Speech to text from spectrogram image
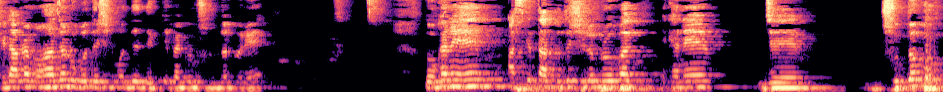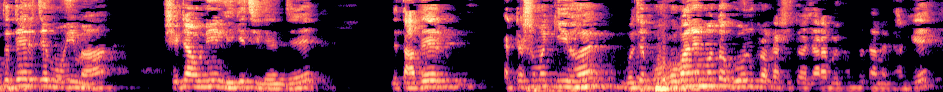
সেটা আমরা মহাজন উপদেশের মধ্যে দেখতে পাই, খুব সুন্দর করে। তো ওখানে আজকে তাত্ত্বিক শিলপ্রভাত এখানে যে শুদ্ধ ভক্তদের যে মহিমা, সেটা উনি লিখেছিলেন যে তাদের একটা সময় কি হয়? বলছে, ভগবানের মতো গুণ প্রকাশিত হয়, যারা বৈকুণ্ঠ ধামে থাকে,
